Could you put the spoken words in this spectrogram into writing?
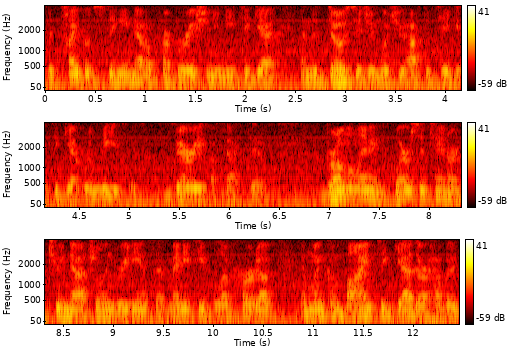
the type of stinging nettle preparation you need to get, and the dosage in which you have to take it to get relief. It's very effective. Bromelain and quercetin are two natural ingredients that many people have heard of, and when combined together, have a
